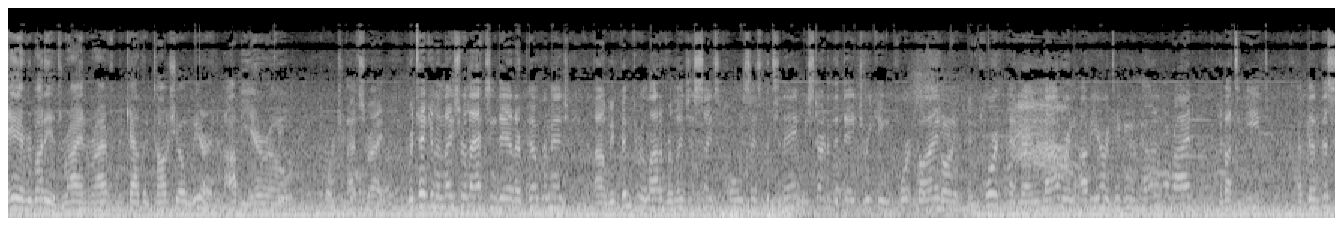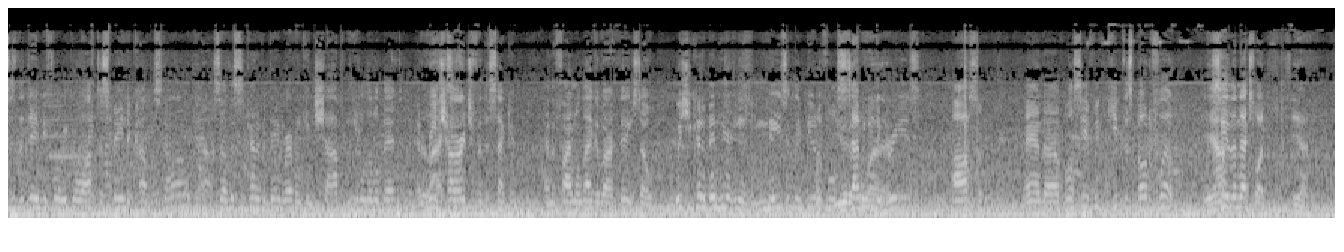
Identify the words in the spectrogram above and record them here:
Hey everybody, it's Ryan Ryan from the Catholic Talk Show. We are in Aveiro, Portugal. That's right. We're taking a nice relaxing day on our pilgrimage. Uh, we've been through a lot of religious sites and holy sites, but today we started the day drinking port wine in port, and then now we're in Aveiro. We're taking a gondola ride, and about to eat. And then this is the day before we go off to Spain to Compostela. Yeah. So this is kind of a day where everyone can shop and eat a little bit and recharge for the second and the final leg of our thing. So wish you could have been here. It is amazingly beautiful, Beautiful 70 weather. degrees, awesome. And uh, we'll see if we can keep this boat afloat. Yeah. See you the next one. See ya.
